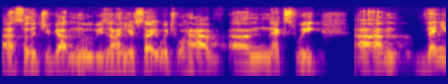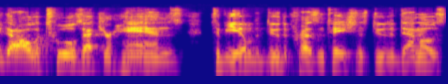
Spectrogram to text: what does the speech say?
uh, so that you've got movies on your site, which we'll have um, next week, um, then you've got all the tools at your hands to be able to do the presentations, do the demos,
